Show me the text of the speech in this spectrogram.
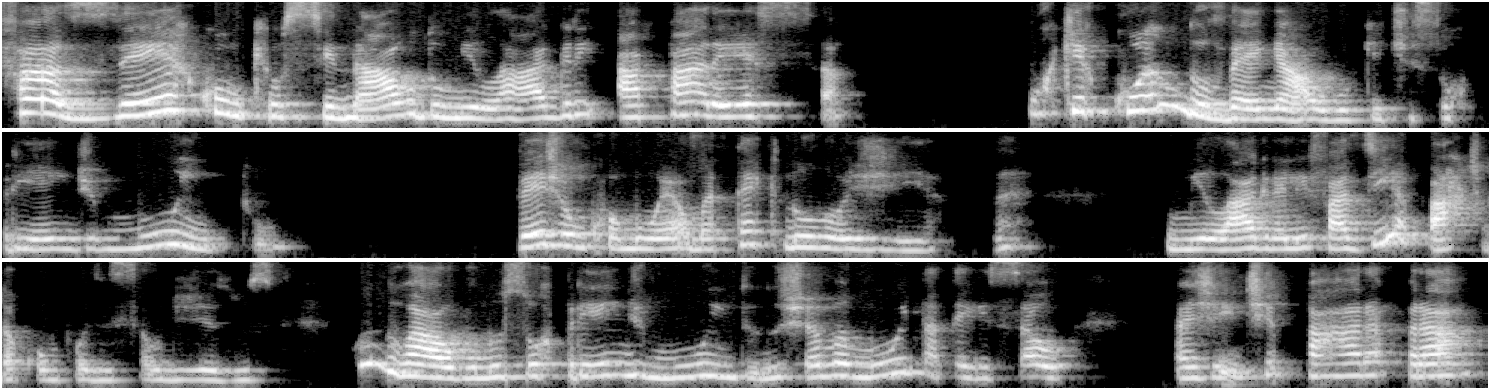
fazer com que o sinal do milagre apareça. Porque quando vem algo que te surpreende muito, vejam como é uma tecnologia. O milagre ali fazia parte da composição de Jesus. Quando algo nos surpreende muito, nos chama muita atenção, a gente para para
